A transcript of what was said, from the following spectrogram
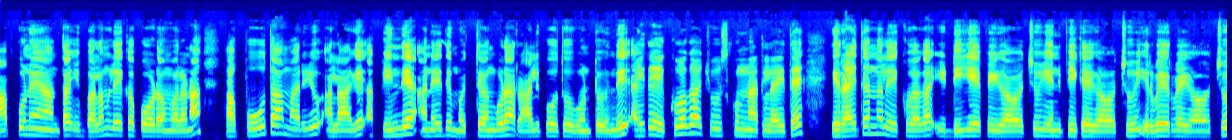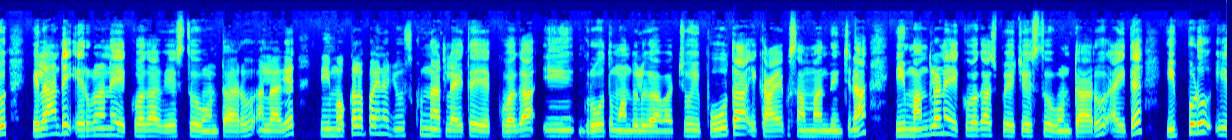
ఆపుకునే అంత ఈ బలం లేకపోవడం వలన ఆ పూత మరియు అలాగే ఆ పిందె అనేది మొత్తం కూడా రాలిపోతూ ఉంటుంది. అయితే ఎక్కువగా చూసుకున్నట్లయితే ఈ రైతన్నలు ఎక్కువగా ఈ డిఏపి కావచ్చు ఎన్పికే కావచ్చు ఇరవై ఇరవై కావచ్చు ఇలాంటి ఎరువులనే ఎక్కువగా వేస్తూ ఉంటారు. అలాగే ఈ మొక్కల పైన చూసుకున్నట్లయితే ఎక్కువగా ఈ గ్రోత్ మందులు కావచ్చు ఈ పూత ఈ కాయకు సంబంధించిన ఈ మందులనే ఎక్కువగా స్ప్రే చేస్తూ ఉంటారు. అయితే ఇప్పుడు ఈ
